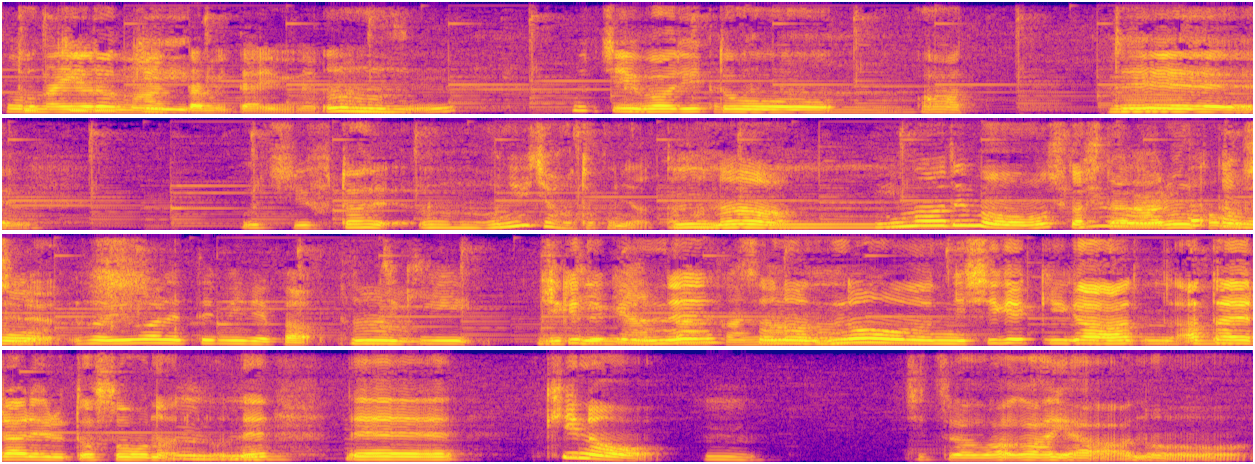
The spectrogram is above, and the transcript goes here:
そんな夜もあったみたいな感じ？うち割とあって、うち二人、うん、お兄ちゃんは特にあったかな、今でももしかしたらあるんかもしれん。そう言われてみれば、うん。時期時期的にねそのうん。脳に刺激が与えられるとそうなるのね、で昨日うん。実は我が家あの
